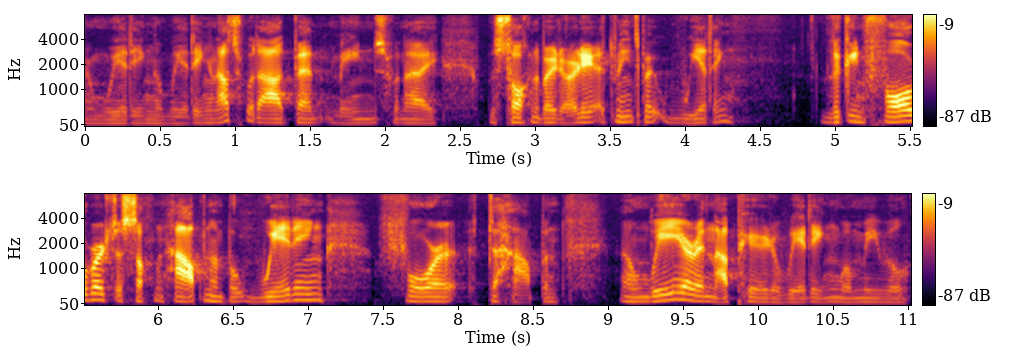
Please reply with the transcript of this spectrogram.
and waiting and waiting. And that's what Advent means when I was talking about earlier. It means about waiting, looking forward to something happening, but waiting for it to happen. And we are in that period of waiting when we will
